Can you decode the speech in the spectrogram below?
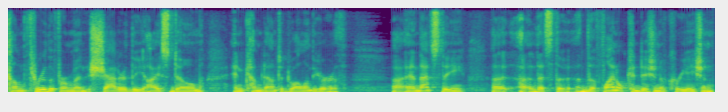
come through the firmament, shattered the ice dome, and come down to dwell on the earth. Uh, and that's the uh, uh, that's the the final condition of creation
